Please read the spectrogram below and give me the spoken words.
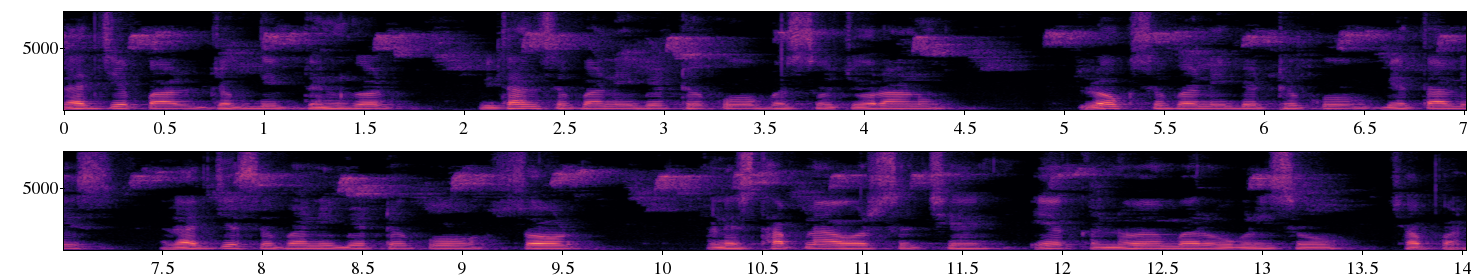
રાજ્યપાલ જગદીપ ધનગઢ, વિધાનસભાની બેઠકો બસો ચોરાણું, લોકસભાની બેઠકો બેતાલીસ, રાજ્યસભાની બેઠકો સોળ અને સ્થાપના વર્ષ છે એક નવેમ્બર ઓગણીસો છપ્પન.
